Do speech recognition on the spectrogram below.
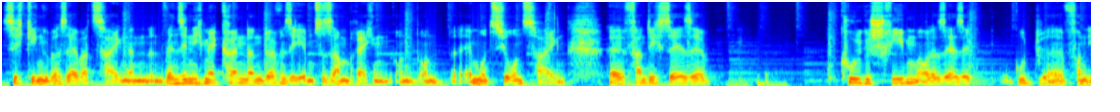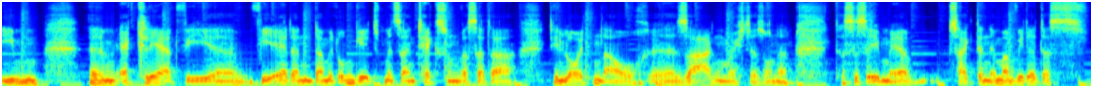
sich gegenüber selber zeigen, dann, wenn sie nicht mehr können, dann dürfen sie eben zusammenbrechen und, und Emotionen zeigen. Äh, fand ich sehr, sehr cool geschrieben oder sehr, sehr gut äh, von ihm äh, erklärt, wie, äh, wie er dann damit umgeht mit seinen Texten und was er da den Leuten auch äh, sagen möchte, sondern das ist eben, er zeigt dann immer wieder, dass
